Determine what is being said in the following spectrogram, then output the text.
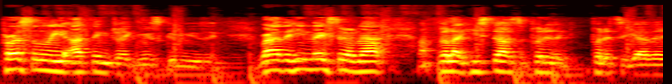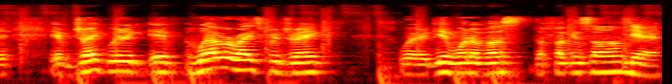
personally I think Drake makes good music. Whether he makes it or not, I feel like he still has to put it put it together. If Drake would, if whoever writes for Drake were to give one of us the fucking song, Yeah,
